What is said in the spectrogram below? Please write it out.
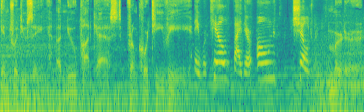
Introducing a new podcast from Court TV They were killed by their own children. Murder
